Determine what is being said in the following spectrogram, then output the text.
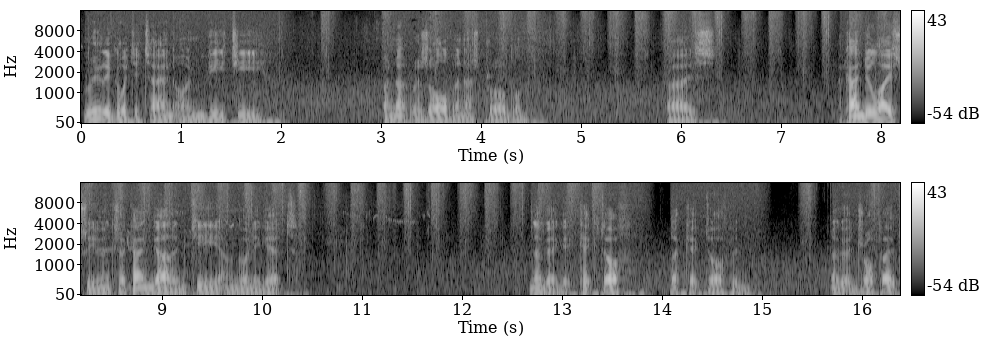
really go to town on BT we're not resolving this problem because I can't do live streaming because I can't guarantee I'm going to get not going to get kicked off not kicked off but not going to drop out.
